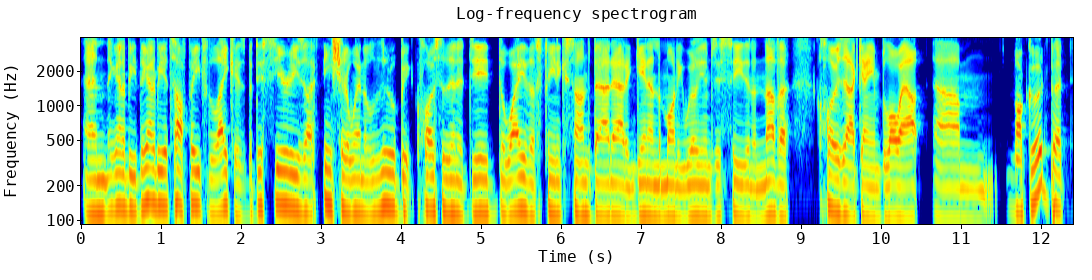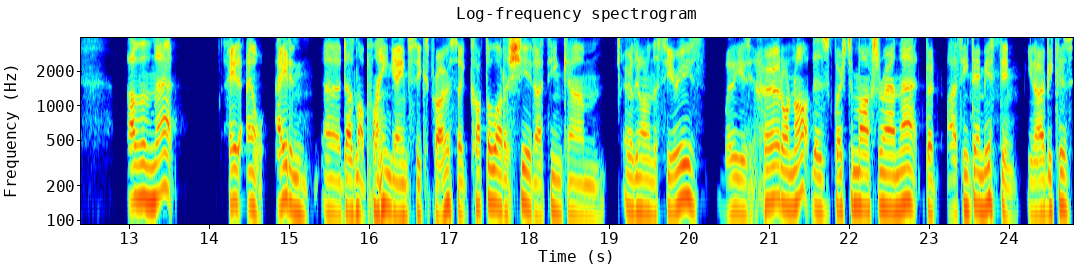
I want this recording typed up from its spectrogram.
and they're going to be they're going to be a tough beat for the Lakers. But this series, I think, should have went a little bit closer than it did. The way the Phoenix Suns bowed out again under Monty Williams this season, another closeout game blowout, um, not good. But other than that, Ayton uh, does not play in Game Six, Pro, so copped a lot of shit. I think um, early on in the series whether he's hurt or not, there's question marks around that. But I think they missed him, you know, because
